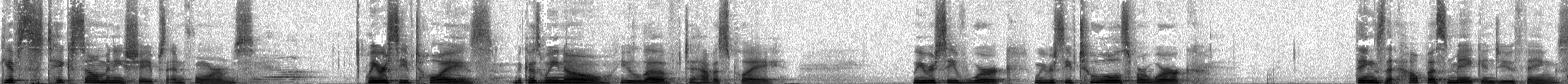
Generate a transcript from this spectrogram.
gifts take so many shapes and forms. We receive toys, because we know you love to have us play. We receive work, we receive tools for work, things that help us make and do things.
